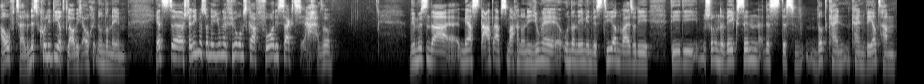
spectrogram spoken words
aufteilt. Und das kollidiert, glaube ich, auch in Unternehmen. Jetzt äh, stelle ich mir so eine junge Führungskraft vor, die sagt, ja, also wir müssen da äh, mehr Startups machen und in junge Unternehmen investieren, weil so die, die, die schon unterwegs sind, das, das wird kein, kein Wert haben.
